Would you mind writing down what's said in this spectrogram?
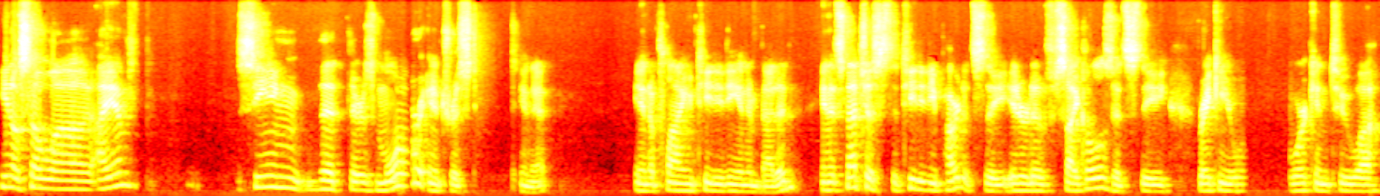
you know, so uh, I am seeing that there's more interest in it in applying TDD and embedded. And it's not just the TDD part; it's the iterative cycles. It's the breaking your work into uh,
